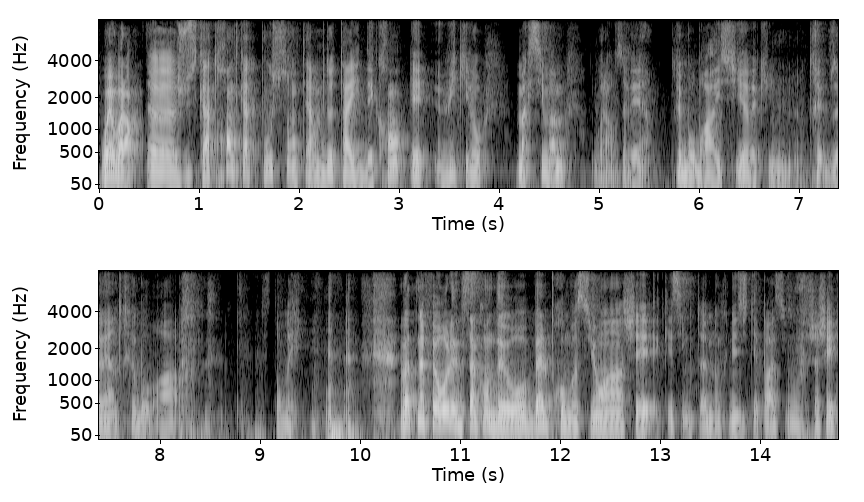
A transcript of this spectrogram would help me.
Ouais voilà, euh, jusqu'à 34 pouces en termes de taille d'écran et 8 kg maximum. Voilà, vous avez un très beau bras ici avec une... Vous avez un très beau bras. C'est tombé. 29 euros au lieu de 52 euros. Belle promotion hein, chez Kessington. Donc n'hésitez pas. Si vous cherchez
